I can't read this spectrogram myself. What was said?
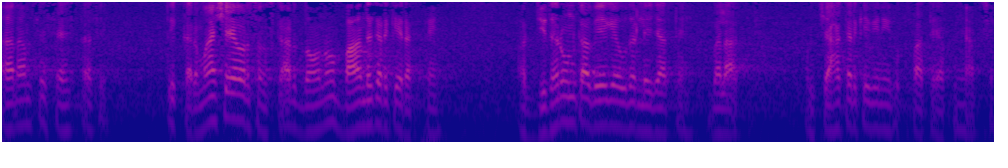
आराम से, सहजता से। तो ये कर्माशय और संस्कार दोनों बाँध करके रखते हैं, और जिधर उनका वेग है, उधर ले जाते हैं, बलात्। हम चाह करके भी नहीं रुक पाते अपने आप से।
